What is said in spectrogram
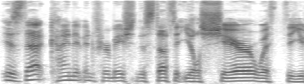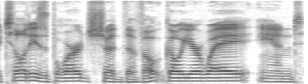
Is that kind of information the stuff that you'll share with the utilities board should the vote go your way and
